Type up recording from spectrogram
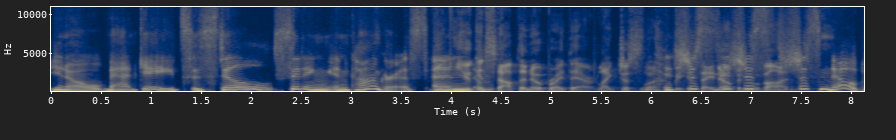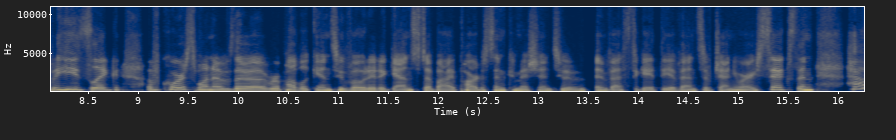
you know, Matt Gaetz is still sitting in Congress. And you, can stop the nope right there. Like just we can just, say nope it's and just, move on. it's just nope. He's like, of course, one of the Republicans who voted against a bipartisan commission to investigate the events of January 6th. And how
